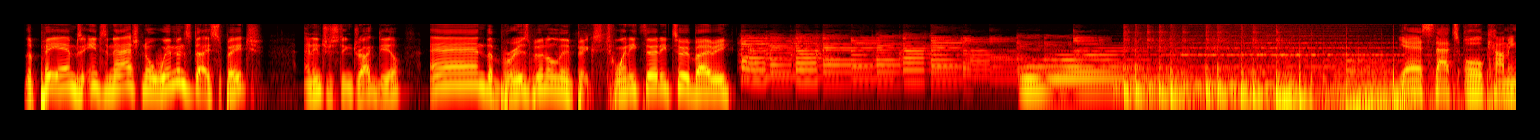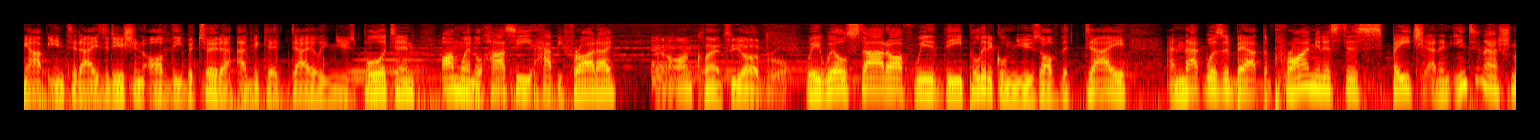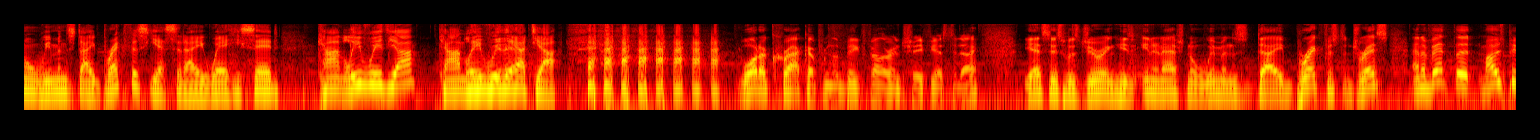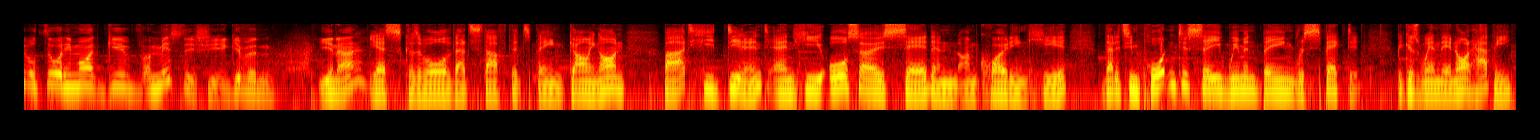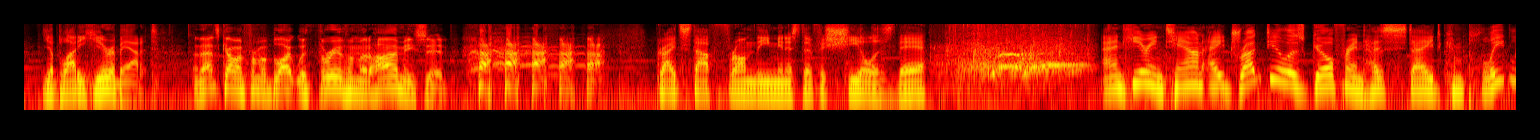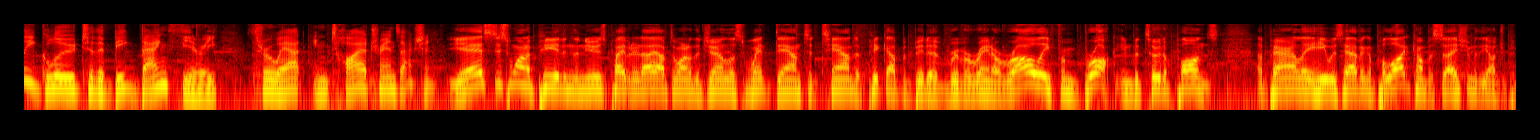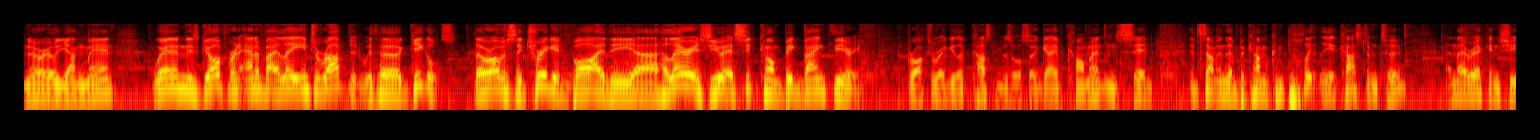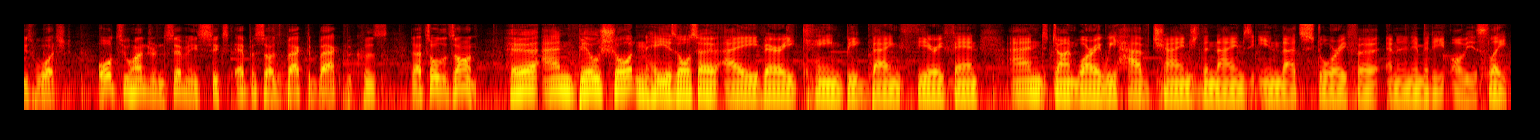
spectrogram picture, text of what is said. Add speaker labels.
Speaker 1: the PM's International Women's Day speech, an interesting drug deal, and the Brisbane Olympics 2032, baby.
Speaker 2: Yes, that's all coming up in today's edition of the Betoota Advocate Daily News Bulletin. I'm Wendell Hussey. Happy Friday.
Speaker 1: And I'm Clancy Overell.
Speaker 2: We will start off with the political news of the day, and that was about the Prime Minister's speech at an International Women's Day breakfast yesterday, where he said, Can't live with ya, can't live without ya.
Speaker 1: What a cracker from the big fella in chief yesterday. Yes, this was during his International Women's Day breakfast address, an event that most people thought he might give a miss this year, given, you know.
Speaker 2: Yes, because of all of that stuff that's been going on. But he didn't. And he also said, and I'm quoting here, that it's important to see women being respected because when they're not happy, you bloody hear about it.
Speaker 1: And that's coming from a bloke with three of them at home, he said.
Speaker 2: Great stuff from the Minister for Sheila's there. And here in town, a drug dealer's girlfriend has stayed completely glued to the Big Bang Theory throughout entire transaction.
Speaker 1: Yes, this one appeared in the newspaper today after one of the journalists went down to town to pick up a bit of Riverina Rolly from Brock in Betoota Ponds. Apparently, he was having a polite conversation with the entrepreneurial young man when his girlfriend, Anna Bailey, interrupted with her giggles. They were obviously triggered by the uh, hilarious US sitcom Big Bang Theory. Brock's regular customers also gave comment and said it's something they've become completely accustomed to, and they reckon she's watched all 276 episodes back to back because that's all that's on.
Speaker 2: Her and Bill Shorten. He is also a very keen Big Bang Theory fan. And don't worry, we have changed the names in that story for anonymity, obviously.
